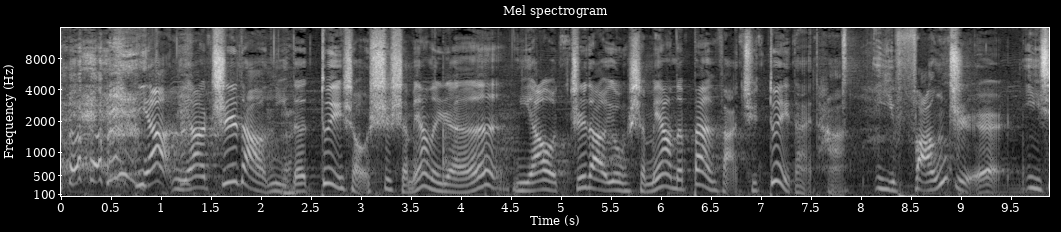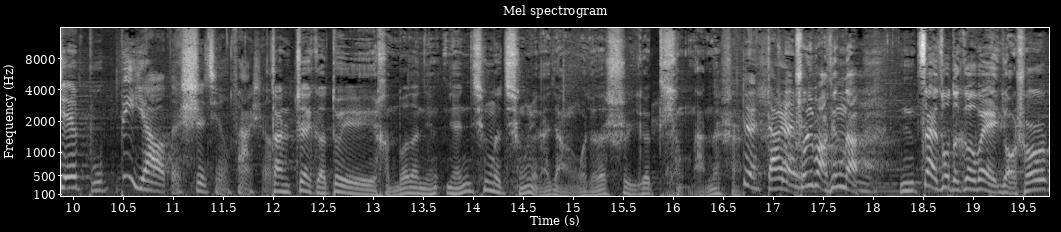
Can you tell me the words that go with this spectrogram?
你要你要知道你的对手是什么样的人，你要知道用什么样的办法去对待他，以防止一些不必要的事情发生。但是这个对很多的年年轻的情侣来讲，我觉得是一个挺难的事儿。对，当然说句不好听的，你在座的各位，有时候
